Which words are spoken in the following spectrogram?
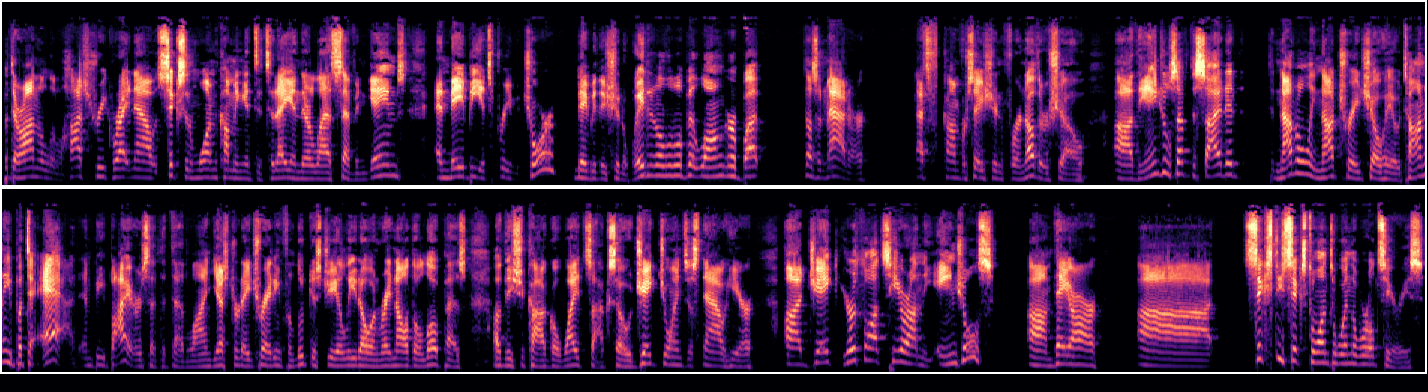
But they're on a little hot streak right now, six and one coming into today in their last seven games. And maybe it's premature. Maybe they should have waited a little bit longer, but doesn't matter. That's conversation for another show. Uh, the Angels have decided to not only not trade Shohei Ohtani, but to add and be buyers at the deadline. Yesterday, trading for Lucas Giolito and Reynaldo Lopez of the Chicago White Sox. So Jake joins us now here. Uh, Jake, your thoughts here on the Angels? Um, they are uh, 66 to 1 to win the World Series,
